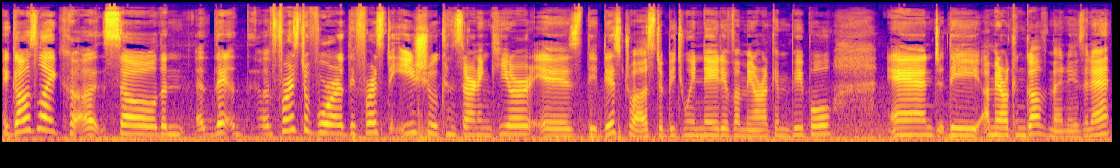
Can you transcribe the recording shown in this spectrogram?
it goes like uh, so. The, the first of all, the first issue concerning here is the distrust between Native American people and the American government, isn't it?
